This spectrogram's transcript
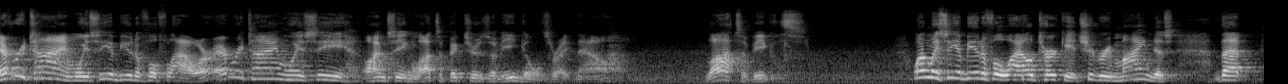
Every time we see a beautiful flower, every time we see, oh, I'm seeing lots of pictures of eagles right now. Lots of eagles. When we see a beautiful wild turkey, it should remind us that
